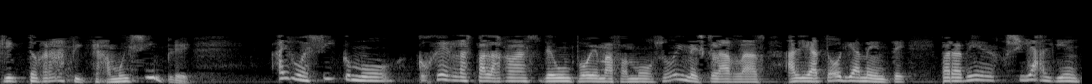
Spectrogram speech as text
criptográfica muy simple. Algo así como coger las palabras de un poema famoso y mezclarlas aleatoriamente para ver si alguien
